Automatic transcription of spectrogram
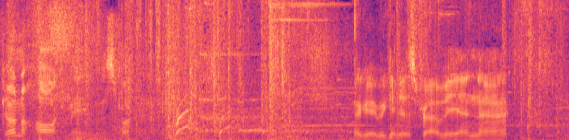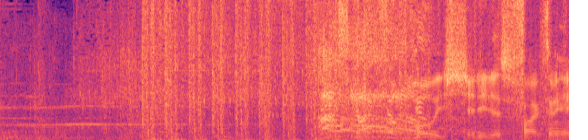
Gun Hawk, man, this fucking. Okay, we can just probably end now. Holy shit, he just fucked me.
